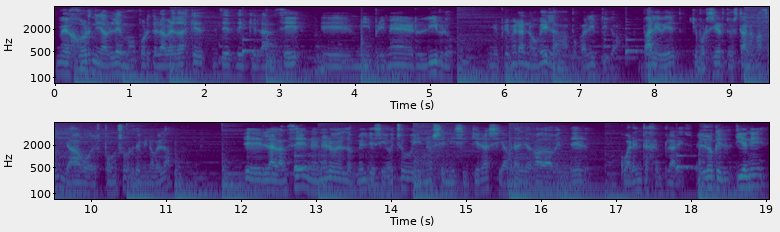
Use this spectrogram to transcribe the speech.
mejor ni hablemos. Porque la verdad es que desde que lancé eh, mi primer libro, mi primera novela apocalíptica, Vale Bed, que por cierto está en Amazon, ya hago sponsor de mi novela. eh, la lancé en enero del 2018 y no sé ni siquiera si habrá llegado a vender 40 ejemplares. Es lo que tiene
